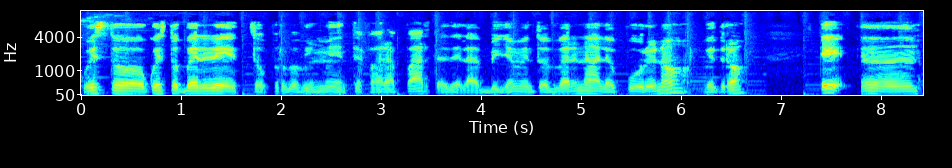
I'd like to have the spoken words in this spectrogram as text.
Questo, questo berretto probabilmente farà parte dell'abbigliamento invernale oppure no, vedrò. E eh,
